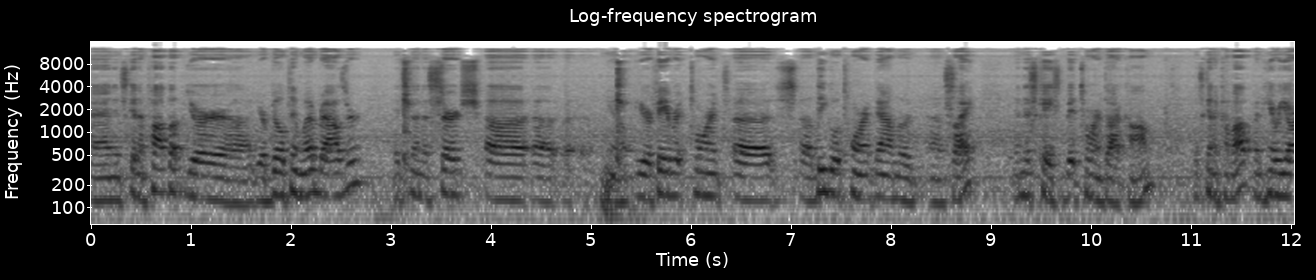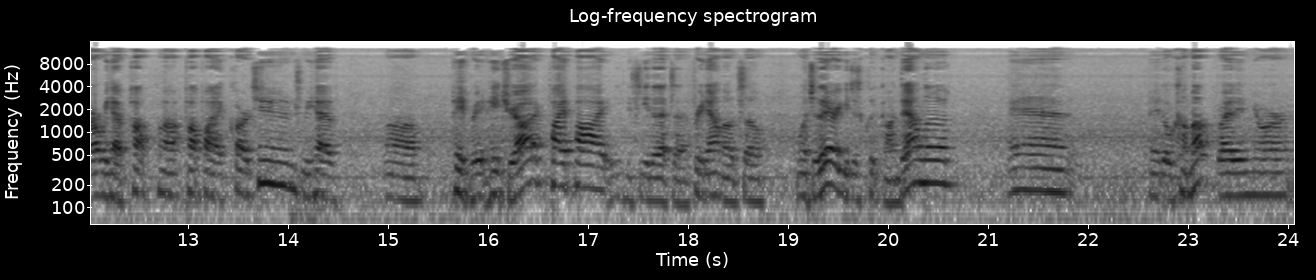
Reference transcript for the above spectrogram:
and it's going to pop up your uh, your built-in web browser. It's going to search uh, uh, you know your favorite torrent uh, legal torrent download site. In this case, BitTorrent.com. It's going to come up, and here we are. We have Pop, Popeye cartoons. We have patriotic Popeye. You can see that that's a free download. So once you're there, you just click on download and it'll come up right in your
